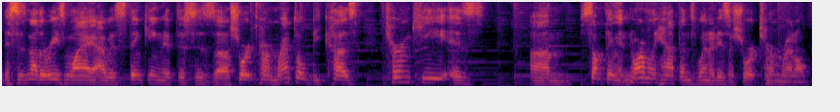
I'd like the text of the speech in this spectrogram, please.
This is another reason why I was thinking that this is a short term rental because turnkey is um, something that normally happens when it is a short term rental.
